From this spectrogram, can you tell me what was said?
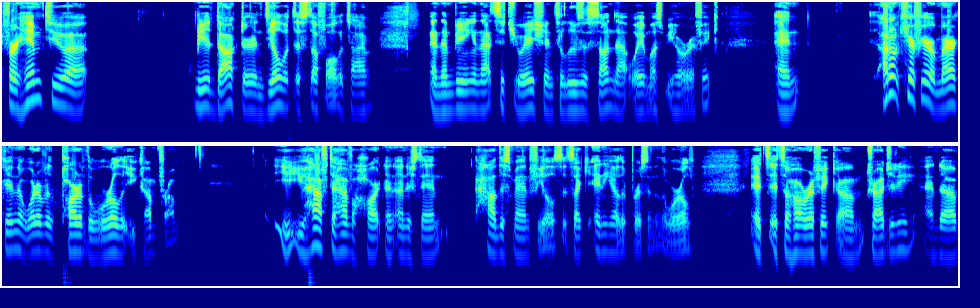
for him to uh, be a doctor and deal with this stuff all the time, and then being in that situation to lose a son that way must be horrific. And I don't care if you're American or whatever part of the world that you come from. You, you have to have a heart and understand how this man feels. It's like any other person in the world. It's it's a horrific um, tragedy, and uh,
